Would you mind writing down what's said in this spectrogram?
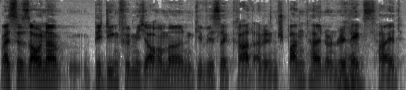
weißt du, Sauna bedingt für mich auch immer ein gewisser Grad an Entspanntheit und Relaxedheit. Ja.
